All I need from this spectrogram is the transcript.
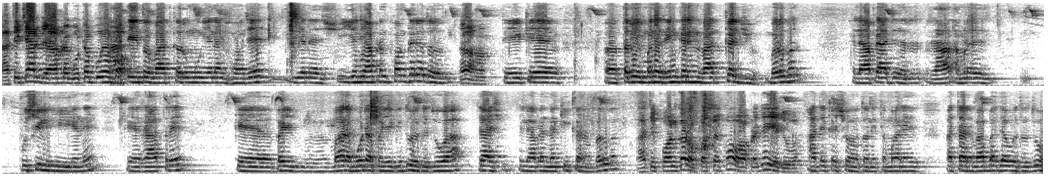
હાથી ચાર જ આપણે ગોઠવવું હે હા તે તો વાત કરું હું એને હોજે. એને એને આપણે ફોન કર્યો તો? હા હા. તે કે તમે મને રિંગ કરીને વાત કરજો બરોબર? એટલે આપણે આજે હમણાં પૂછી લઈએ એને કે રાત્રે કે ભાઈ મારા મોટા ભાઈએ કીધું કે જોવા જાય છે એટલે આપણે નક્કી કરો બરોબર? હાથી ફોન કરો પછી કહો આપણે જઈએ જોવા. આ તે કશો હતો નહીં તમારે અત્યારે બાબા જાવ તો જો.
